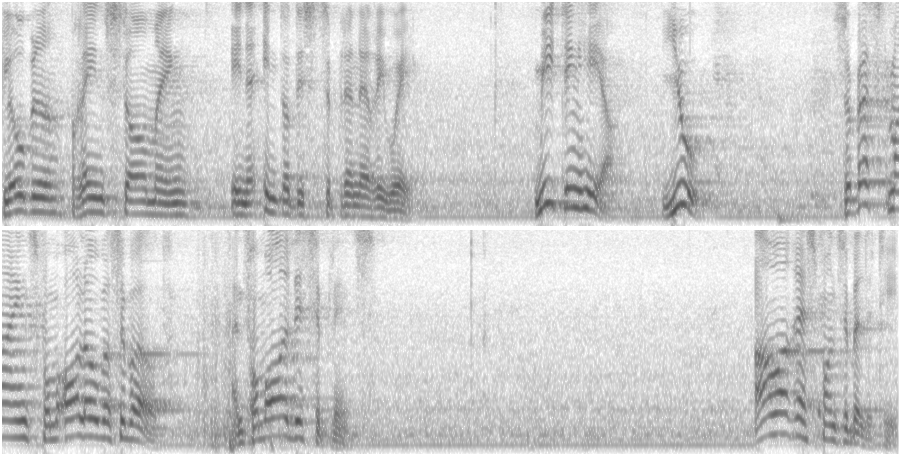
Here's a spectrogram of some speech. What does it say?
global brainstorming in an interdisciplinary way. Meeting here, you, the best minds from all over the world and from all disciplines, our responsibility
